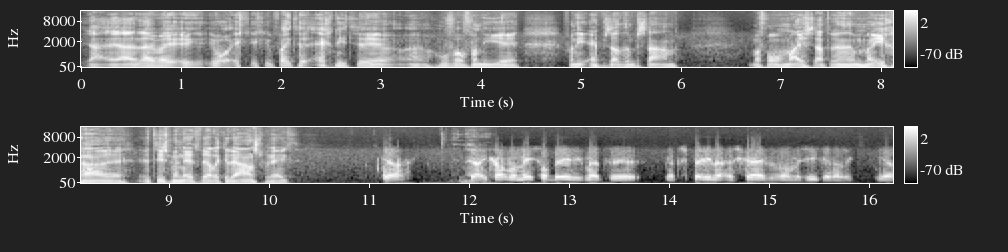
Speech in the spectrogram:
Ja, ja nee, joh, ik, ik, ik weet echt niet hoeveel van die, van die apps dat er bestaan. Maar volgens mij staat er een mega... het is maar net welke er aanspreekt. Ja. ja, ik hou me meestal bezig met, met spelen en schrijven van muziek. En als ik ja,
